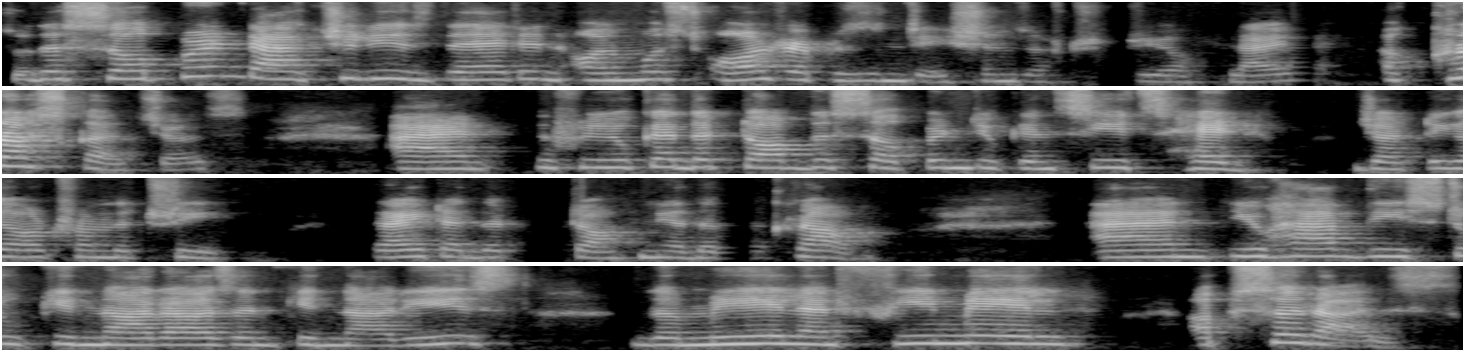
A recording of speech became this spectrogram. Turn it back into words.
So the serpent actually is there in almost all representations of tree of life across cultures. And if you look at the top, the serpent, you can see its head jutting out from the tree, right at the top near the crown. And you have these two kinnaras and kinnaris, the male and female apsaras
